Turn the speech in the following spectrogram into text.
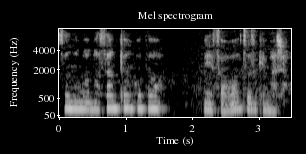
そのまま3分ほど瞑想を続けましょう。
